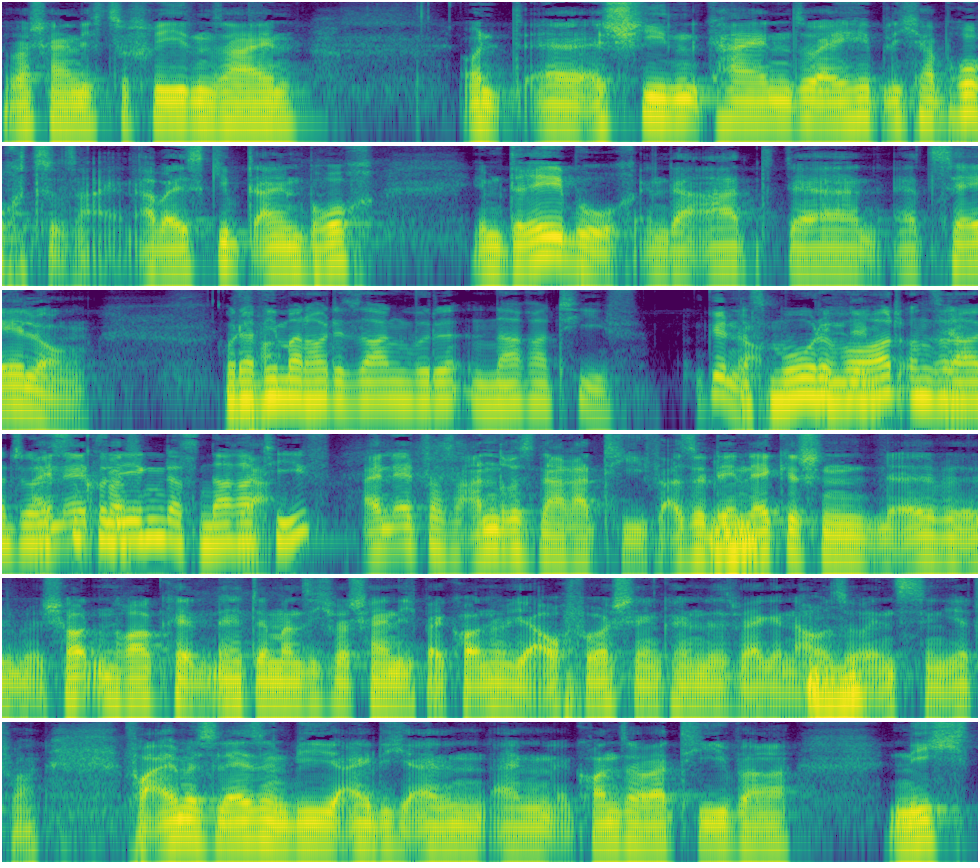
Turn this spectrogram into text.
wahrscheinlich zufrieden sein. Und äh, es schien kein so erheblicher Bruch zu sein. Aber es gibt einen Bruch im Drehbuch, in der Art der Erzählung. Oder wie man heute sagen würde, Narrativ. Genau. Das Modewort dem, unserer ja, Journalistenkollegen, das Narrativ. Ja, ein etwas anderes Narrativ. Also den mhm. neckischen äh, Schottenrock hätte man sich wahrscheinlich bei Connery auch vorstellen können. Das wäre genauso mhm. inszeniert worden. Vor allem ist Lazenby eigentlich ein, ein konservativer, nicht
